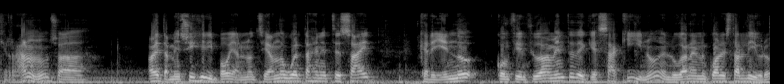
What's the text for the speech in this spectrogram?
Qué raro, ¿no? O sea... A ver, también soy gilipollas, ¿no? Estoy dando vueltas en este site creyendo concienzudamente de que es aquí, ¿no? El lugar en el cual está el libro.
